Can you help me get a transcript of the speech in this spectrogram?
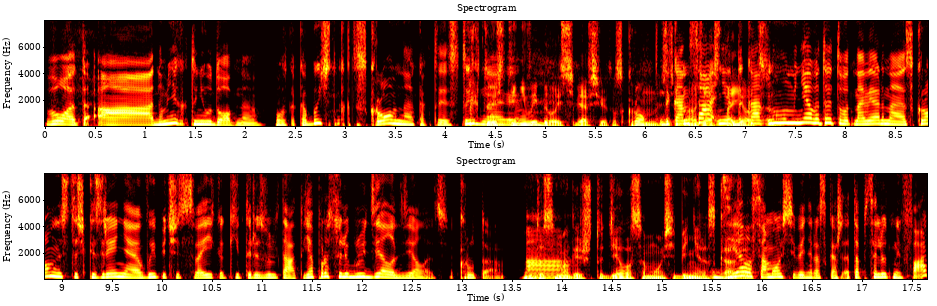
Вот. А, но мне как-то неудобно. Вот, как обычно, как-то скромно, как-то стыдно. То есть ты не выбила из себя всю эту скромность? До конца, нет, до кон- ну, у меня вот это вот, наверное, скромность с точки зрения выпечить свои какие-то результаты. Я просто люблю дело делать. Круто. Ну, ты А сама говоришь, что дело само о себе не расскажет. Дело само себе не расскажет. Это абсолютный факт.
